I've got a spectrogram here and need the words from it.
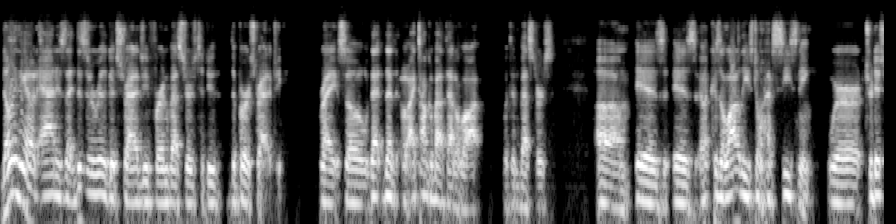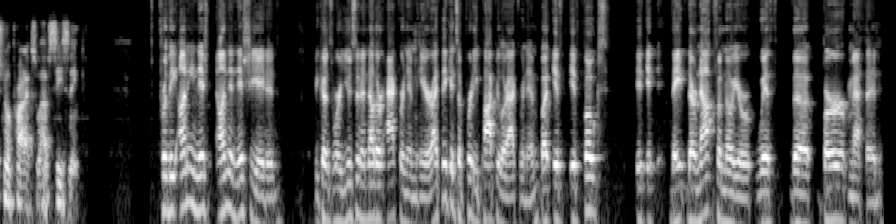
the only thing I would add is that this is a really good strategy for investors to do the BRRRR strategy, right? So that that I talk about that a lot with investors um, is is because uh, a lot of these don't have seasoning, where traditional products will have seasoning. For the uniniti- uninitiated, because we're using another acronym here, I think it's a pretty popular acronym. But if if folks it, it, they they're not familiar with the BRRRR method,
